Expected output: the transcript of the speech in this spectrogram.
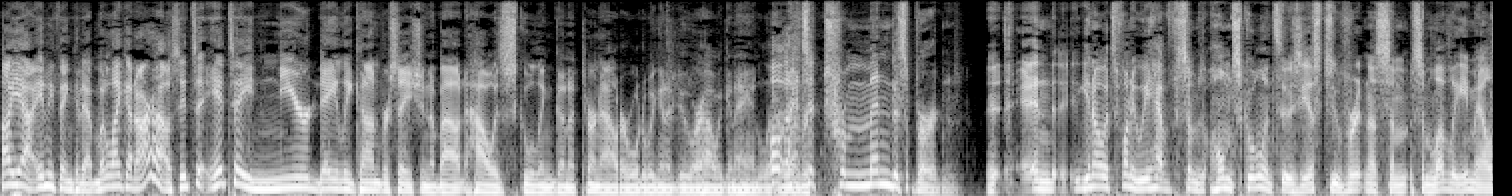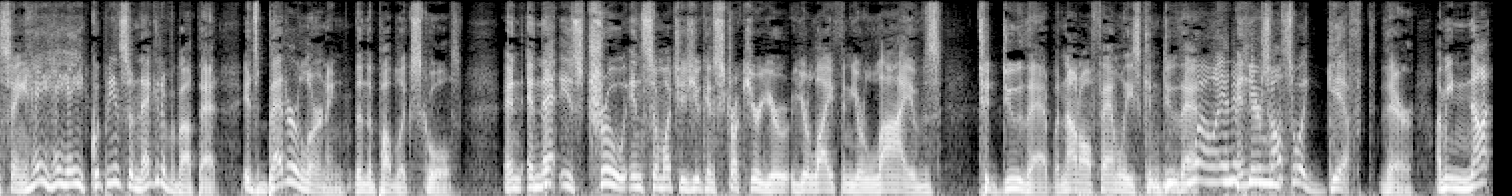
Oh yeah, anything could happen. But like at our house, it's a, it's a near daily conversation about how is schooling going to turn out, or what are we going to do, or how are we going to handle it. Oh, that's a tremendous burden. And you know, it's funny. We have some homeschool enthusiasts who've written us some some lovely emails saying, "Hey, hey, hey, quit being so negative about that. It's better learning than the public schools." And and that is true in so much as you can structure your your life and your lives to do that, but not all families can do that. Well, and if there's you- also a gift there. I mean, not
